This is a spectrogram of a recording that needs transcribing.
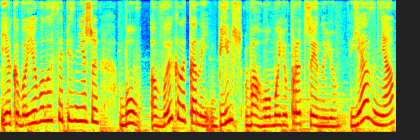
як виявилося пізніше, був викликаний більш вагомою причиною. Я зняв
